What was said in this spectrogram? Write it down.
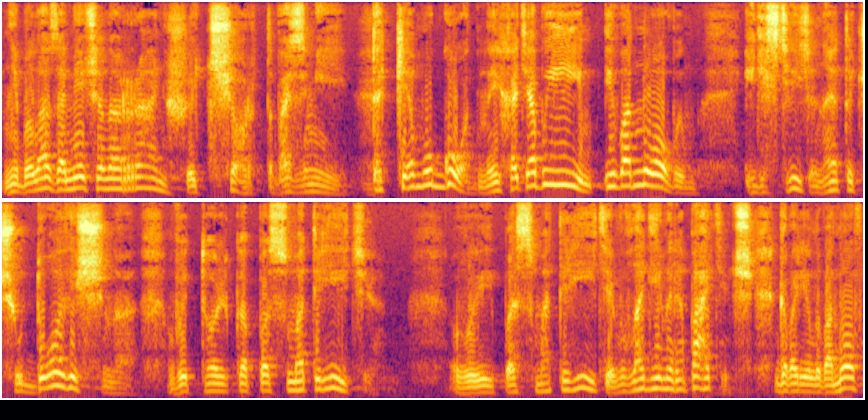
не была замечена раньше, черт возьми? Да кем угодно, и хотя бы им, Ивановым. И действительно, это чудовищно. Вы только посмотрите. «Вы посмотрите, Владимир Ипатич», — говорил Иванов,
